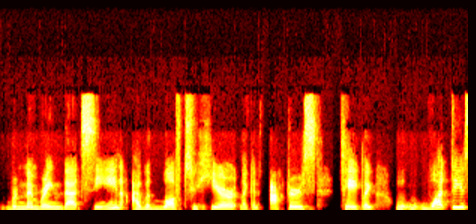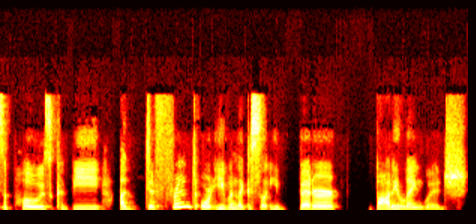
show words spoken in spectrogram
remembering that scene, I would love to hear like an actor's take like what do you suppose could be a different or even like a slightly better body language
